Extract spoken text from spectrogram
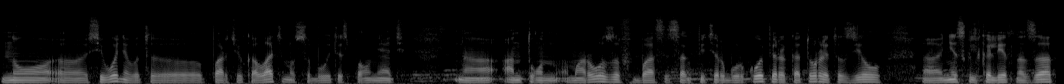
но э, сегодня вот э, партию Калатинуса будет исполнять э, Антон Морозов, бас из Санкт-Петербург опера, который это сделал э, несколько лет назад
